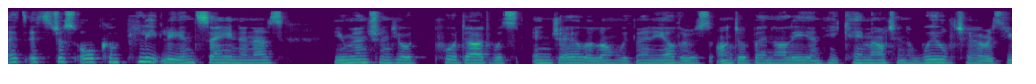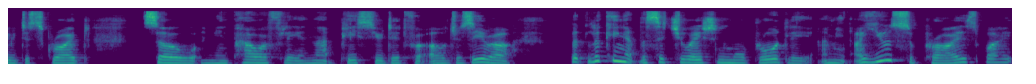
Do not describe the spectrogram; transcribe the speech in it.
it's it's just all completely insane. And as you mentioned your poor dad was in jail along with many others under Ben Ali, and he came out in a wheelchair, as you described so, I mean, powerfully in that piece you did for Al Jazeera. But looking at the situation more broadly, I mean, are you surprised by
